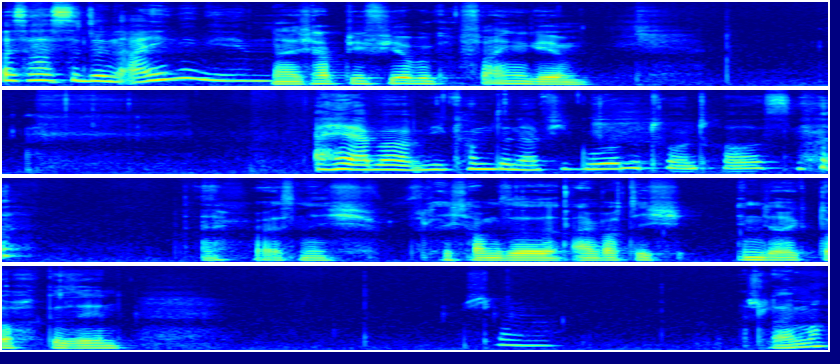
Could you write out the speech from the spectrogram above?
Was hast du denn eingegeben? Na, ich habe die vier Begriffe eingegeben. Hä, aber wie kommt denn der Figur betont raus? ich weiß nicht. Vielleicht haben sie einfach dich indirekt doch gesehen. Schleimer. Schleimer?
